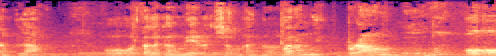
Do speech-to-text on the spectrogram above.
na black. Oo, talagang meron siyang ano, parang brown. Oh? Oo.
